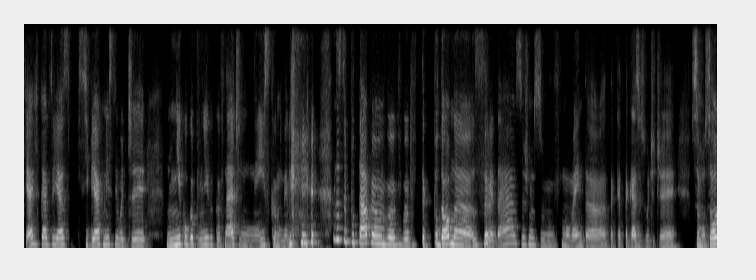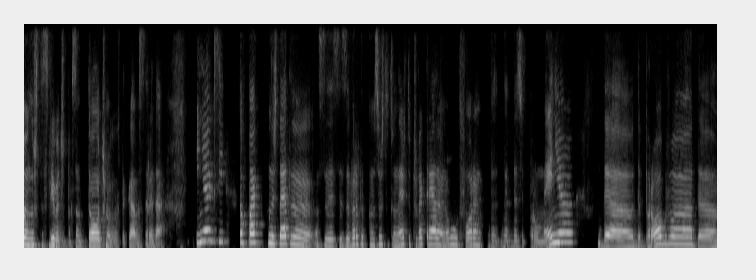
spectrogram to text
тях. И както и аз си бях мислила, че никога по никакъв начин не искам нали, да се потапям в, в, в подобна среда. Всъщност в момента така, така се случи, че съм особено щастлива, че пък съм точно в такава среда. И някакси то пак нещата се, се завъртат към същото нещо. Човек трябва да е много отворен да, да, да се променя, да, да пробва, да,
